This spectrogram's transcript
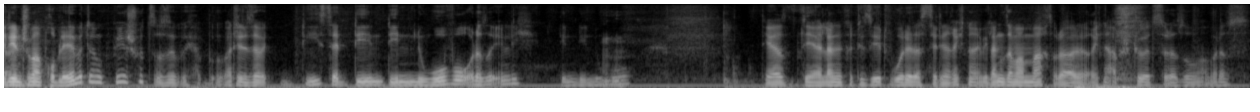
ihr denn schon mal Probleme mit dem Kopierschutz? Also, hatte dieser, wie hieß der, den, den Nuovo oder so ähnlich? Den, den Nuovo? Mhm. Der, der lange kritisiert wurde, dass der den Rechner irgendwie langsamer macht oder der Rechner abstürzt oder so, aber das.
